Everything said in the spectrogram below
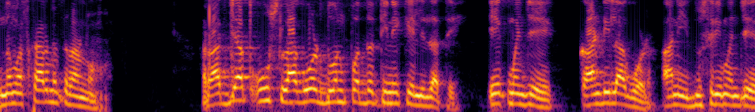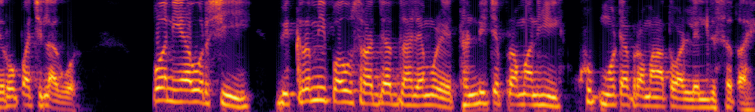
नमस्कार मित्रांनो. राज्यात ऊस लागवड दोन पद्धतीने केली जाते. एक म्हणजे कांडी लागवड आणि दुसरी म्हणजे रोपाची लागवड. पण यावर्षी विक्रमी पाऊस राज्यात झाल्यामुळे थंडीचे प्रमाणही खूप मोठ्या प्रमाणात वाढलेले दिसत आहे.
